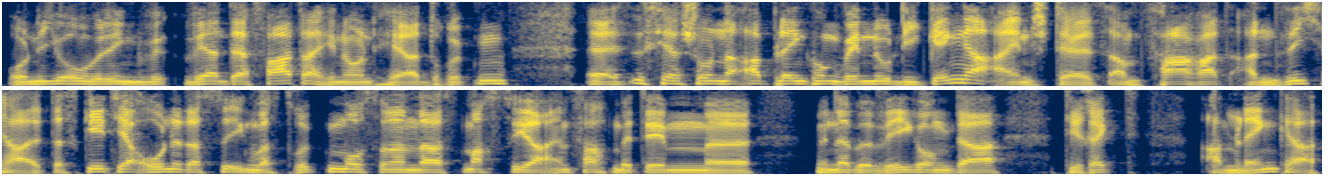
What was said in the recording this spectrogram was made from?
und nicht unbedingt während der Fahrt da hin und her drücken. Äh, es ist ja schon eine Ablenkung, wenn du die Gänge einstellst am Fahrrad an sich halt. Das geht ja ohne, dass du irgendwas drücken musst, sondern das machst du ja einfach mit dem äh, mit der Bewegung da direkt am Lenker.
